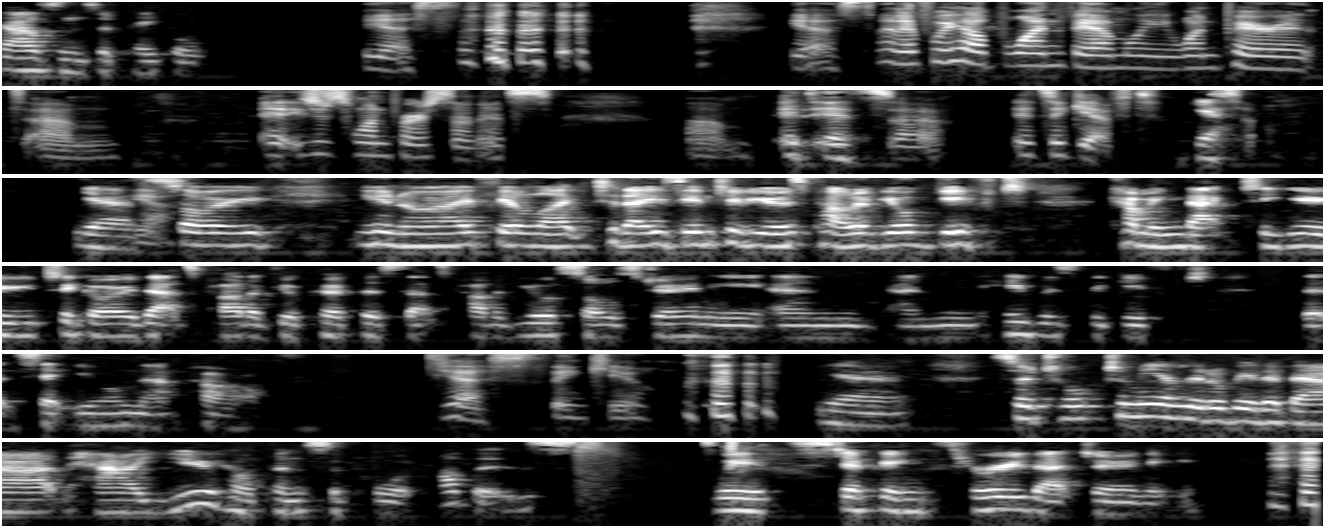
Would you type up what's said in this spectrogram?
thousands of people. Yes. yes. And if we help one family, one parent, um, it's just one person, it's, um, it, it's, it's, uh, it's a gift. Yeah. So. Yeah. yeah. So, you know, I feel like today's interview is part of your gift coming back to you to go that's part of your purpose. That's part of your soul's journey and and he was the gift that set you on that path. Yes thank you. Yeah. So talk to me a little bit about how you help and support others with stepping through that journey.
